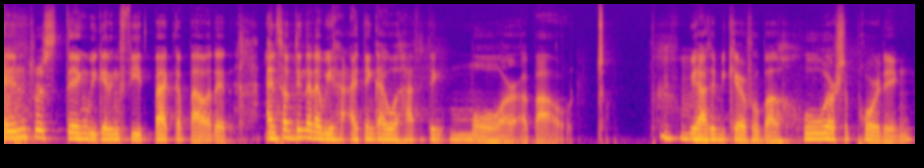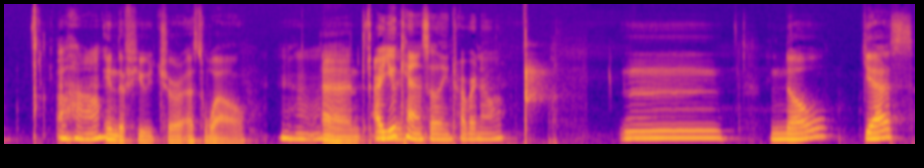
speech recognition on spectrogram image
interesting. We're getting feedback about it, and something that we I think I will have to think more about. We have to be careful about who we're supporting Uh huh. in the future as well. And Are you canceling Trevor Noah? Mm, no. Yes.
